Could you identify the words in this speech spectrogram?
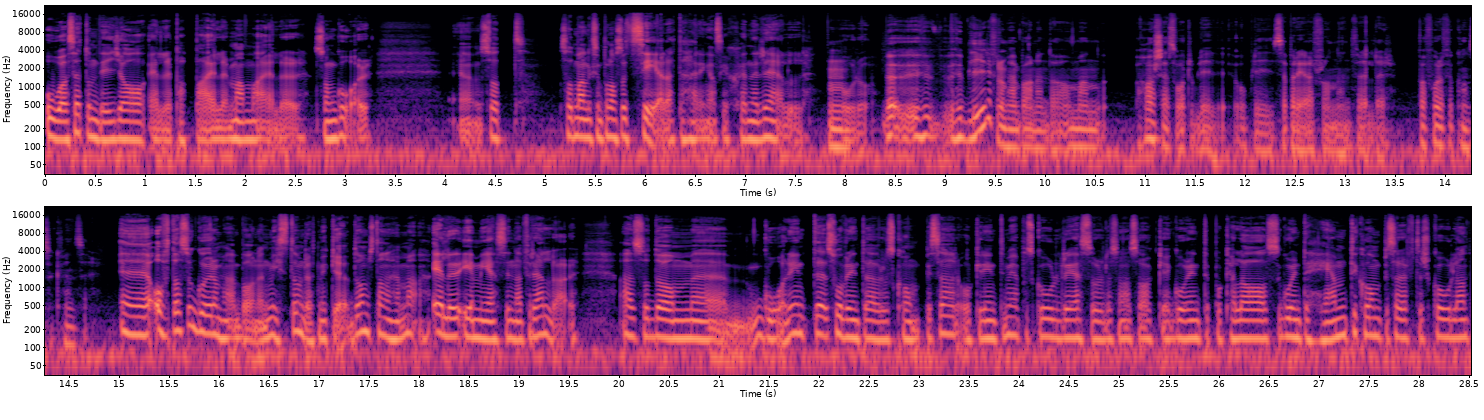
oavsett om det är jag eller pappa eller mamma eller som går. Eh, så att, så att man liksom på något sätt ser att det här är en ganska generell mm. oro. Hur, hur, blir det för de här barnen då om man har så här svårt att bli, att bli separerad från en förälder? Vad får det för konsekvenser? Eh, ofta så går ju de här barnen miste om rätt mycket. De stannar hemma eller är med sina föräldrar. Alltså de eh, går inte, sover inte över hos kompisar, åker inte med på skolresor eller sådana saker, går inte på kalas, går inte hem till kompisar efter skolan,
